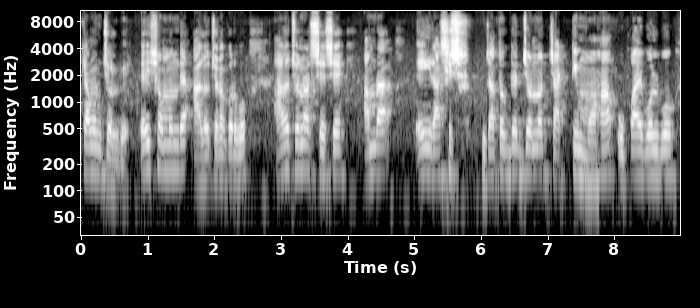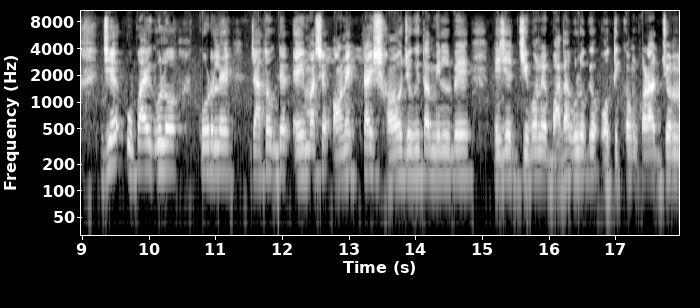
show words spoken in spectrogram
কেমন চলবে? এই সম্বন্ধে আলোচনা করব। আলোচনার শেষে আমরা এই রাশি জাতকদের জন্য চারটি মহা উপায় বলব, যে উপায়গুলো করলে জাতকদের এই মাসে অনেকটাই সহযোগিতা মিলবে নিজের জীবনের বাধাগুলোকে অতিক্রম করার জন্য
